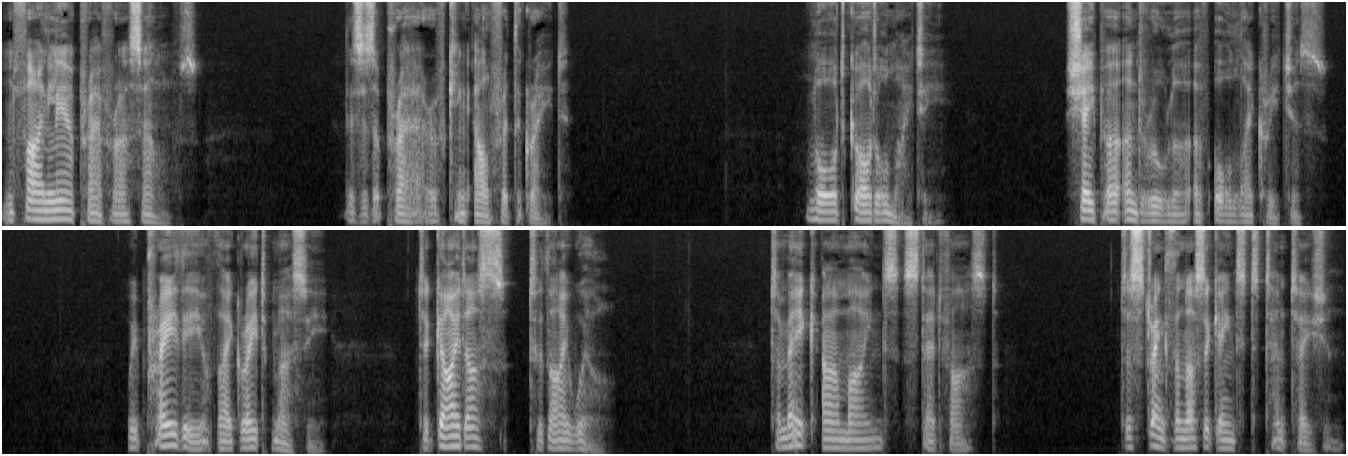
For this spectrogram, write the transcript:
And finally, a prayer for ourselves. This is a prayer of King Alfred the Great. Lord God Almighty, Shaper and ruler of all thy creatures, we pray thee of thy great mercy to guide us to thy will to make our minds steadfast, to strengthen us against temptation,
